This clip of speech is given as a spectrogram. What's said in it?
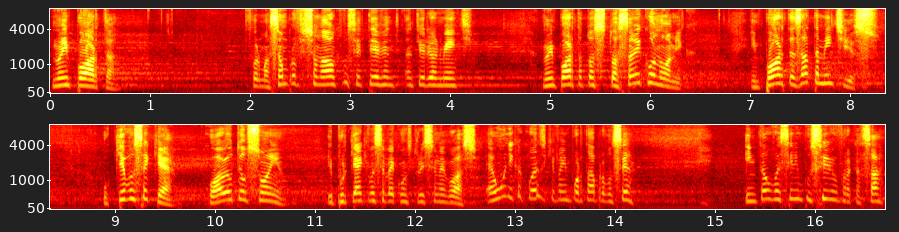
não importa a formação profissional que você teve anteriormente, não importa a tua situação econômica, importa exatamente isso. O que você quer? Qual é o teu sonho? E por que é que você vai construir esse negócio? É a única coisa que vai importar para você. Então vai ser impossível fracassar.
